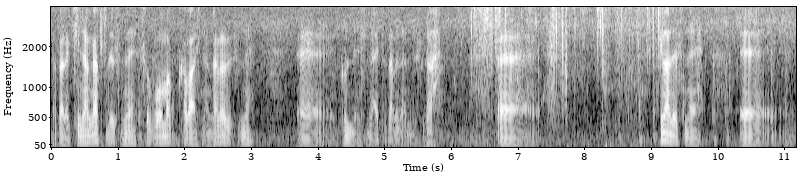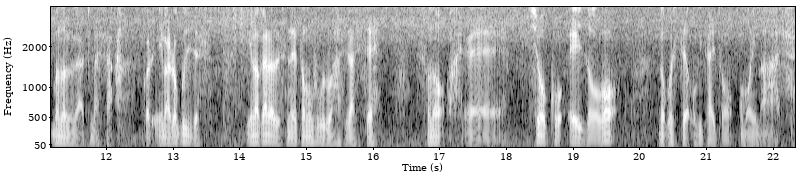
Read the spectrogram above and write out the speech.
だから気長くですねそこをうまくカバーしながらですね、えー、訓練しないとダメなんですが、えー、今ですね、えー、物部が来ました。これ今6時です。今からですねトムフールを走らせてその、えー、証拠映像を残しておきたいと思います。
